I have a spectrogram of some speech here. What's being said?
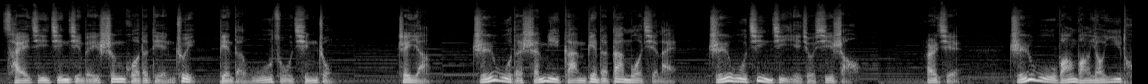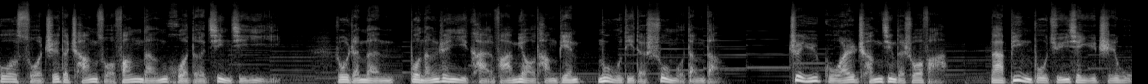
采集仅仅为生活的点缀，变得无足轻重。这样，植物的神秘感变得淡漠起来，植物禁忌也就稀少。而且，植物往往要依托所植的场所方能获得禁忌意义，如人们不能任意砍伐庙堂边墓地的树木等等。至于古而成精的说法，那并不局限于植物。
